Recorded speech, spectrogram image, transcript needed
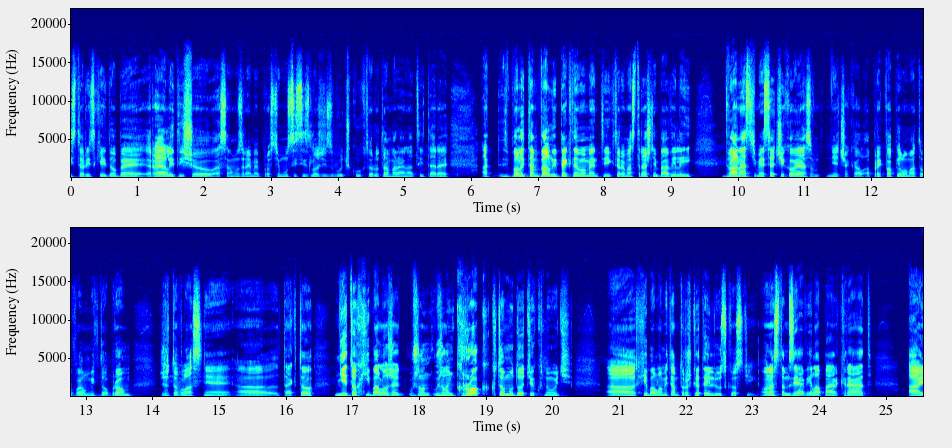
historickej dobe reality show a samozrejme proste musí si zložiť zvučku, ktorú tam hrá na citare. A boli tam veľmi pekné momenty, ktoré ma strašne bavili. 12 mesiačikov ja som nečakal a prekvapilo ma to veľmi v dobrom že to vlastne uh, takto. Mne to chýbalo, že už len, už len krok k tomu doťuknúť, uh, chýbalo mi tam troška tej ľudskosti. Ona sa tam zjavila párkrát, aj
